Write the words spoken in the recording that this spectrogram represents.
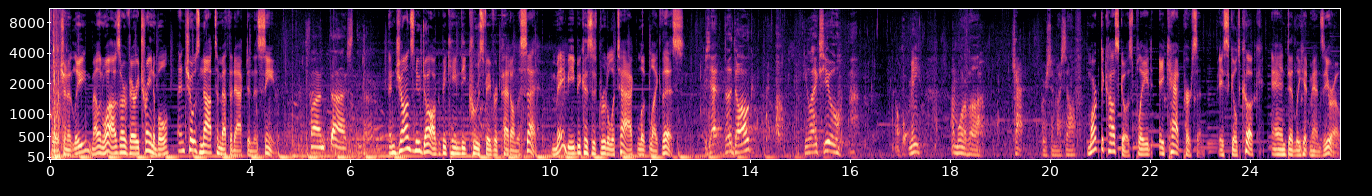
Fortunately, Malinois are very trainable and chose not to method act in this scene. Fantastic. And John's new dog became the crew's favorite pet on the set, maybe because his brutal attack looked like this. Is that the dog? He likes you. Oh, me? I'm more of a cat person myself. Mark Dacascos played a cat person, a skilled cook, and deadly hitman Zero.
